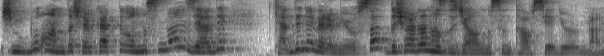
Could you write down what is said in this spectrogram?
Şimdi bu anda şefkatli olmasından ziyade kendine veremiyorsa dışarıdan hızlıca almasını tavsiye ediyorum ben.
